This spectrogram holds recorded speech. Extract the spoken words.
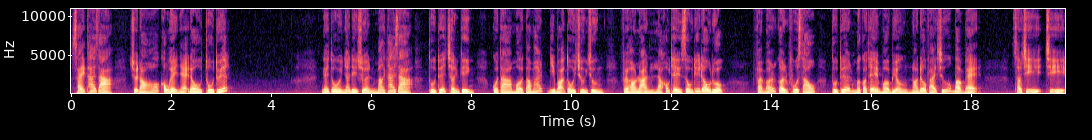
xảy thai giả, Chuyện đó không hề nhẹ đâu, Thu Tuyết. Nghe tôi nhắc đến chuyện mang thai giả Thủ Tuyết trần kinh. Cô ta mở to mắt nhìn bọn tôi chừng chừng Phải hoảng loạn là không thể giấu đi đâu được. Phải mất gần phút sau Thủ Tuyết mới có thể mở miệng Nói được vài chữ bậm bẹ. Sao chị, chị?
